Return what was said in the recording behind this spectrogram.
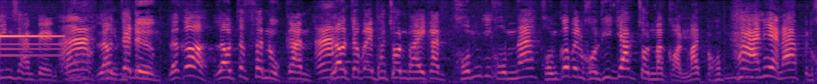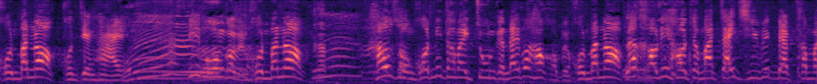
ทิ้งแชมเปญอะเราจะดื่ม แล้วก็เราจะสนุกกันอะเราจะไปผจญภัยกัน ผมผมนะ ผมก็เป็นคนที่ยากจนมาก่อนมาผมฮาเนี่ยนะ เป็นคนบ้านนอก คนเจียงไฮ้พี่ภูมิก็เป็นคนบ้านนอก เขาสองคนนี่ทำไมจูนกันได้เพราะเขาเขาเป็นคนบ้านนอก แล้วเขานี่เขาจะมาใช้ชีวิตแบบธรรม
